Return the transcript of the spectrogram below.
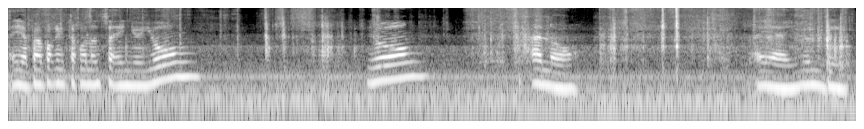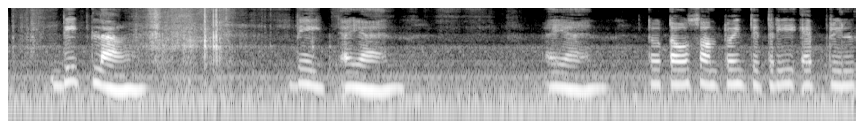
Ayan, papakita ko lang sa inyo yung yung ano ayan, yung date. Date lang. Date, ayan. Ayan. 2023 April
